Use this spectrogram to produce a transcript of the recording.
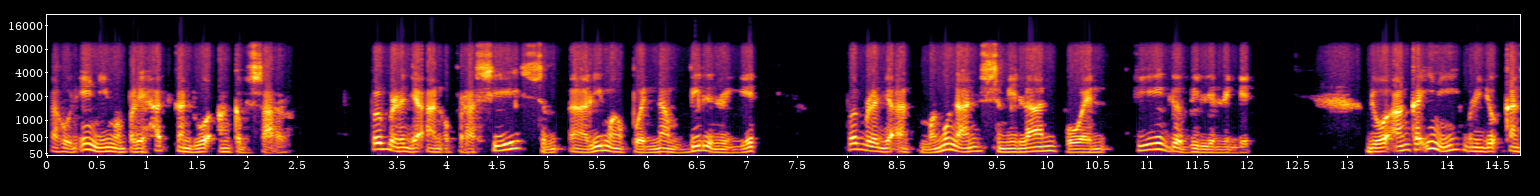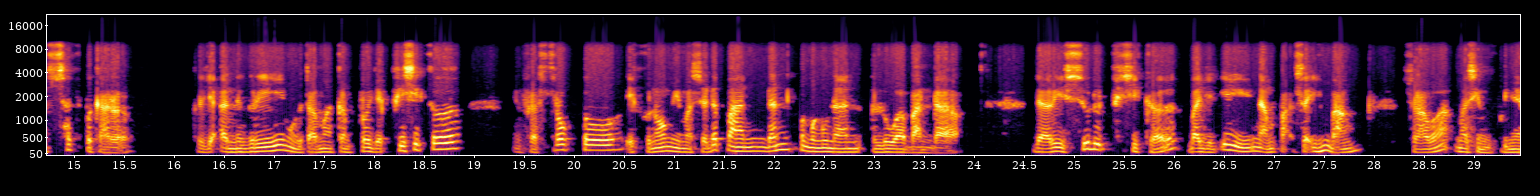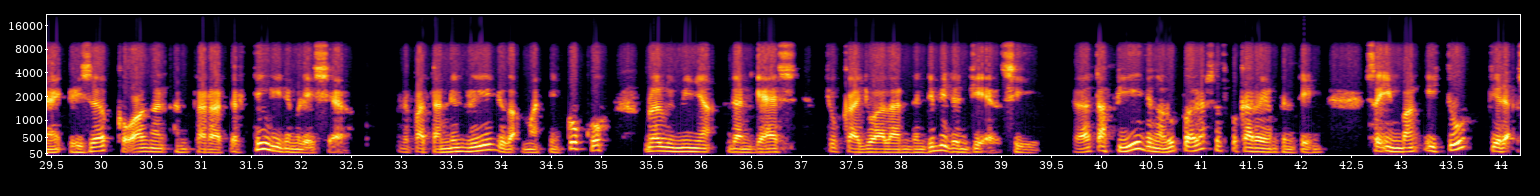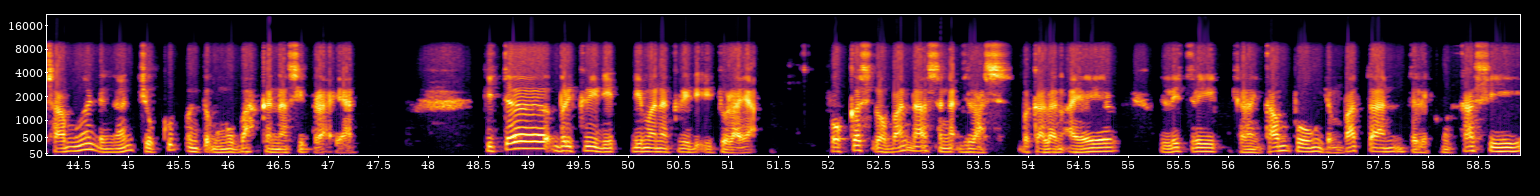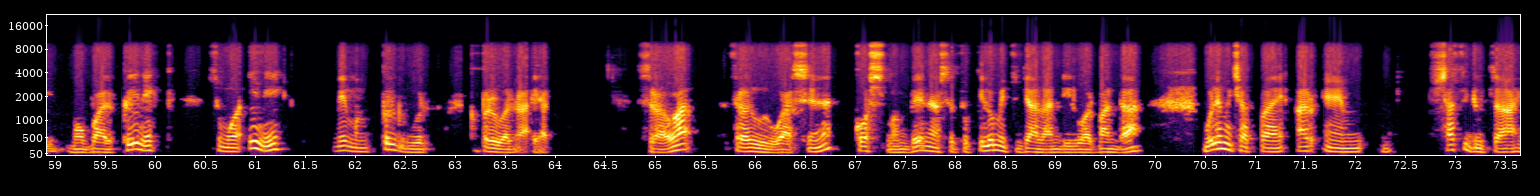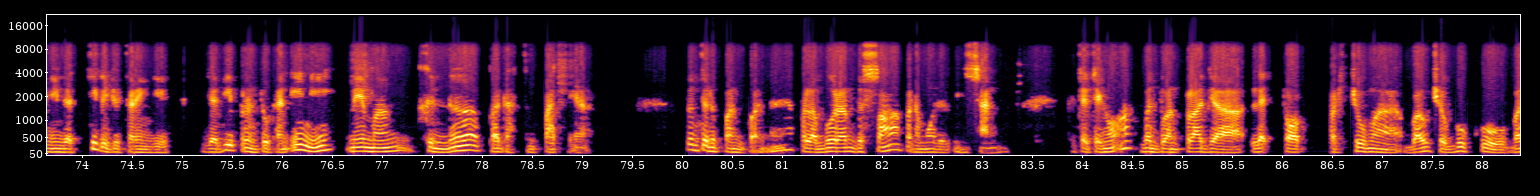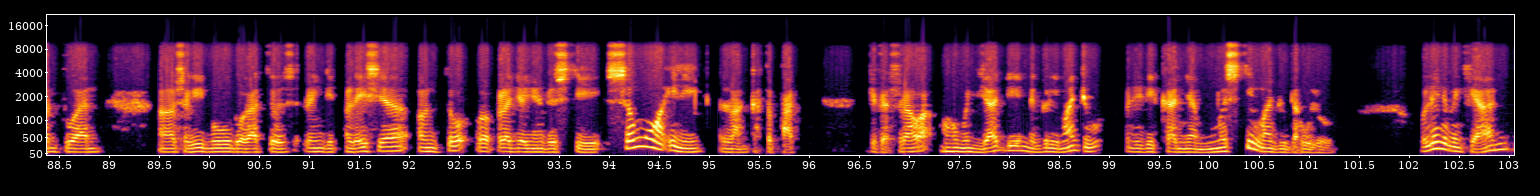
tahun ini memperlihatkan dua angka besar. Perbelanjaan operasi 5.6 eh, bilion ringgit, perbelanjaan pembangunan 3 bilion ringgit. Dua angka ini menunjukkan satu perkara. Kerajaan negeri mengutamakan projek fizikal, infrastruktur, ekonomi masa depan dan pembangunan luar bandar. Dari sudut fizikal, bajet ini nampak seimbang. Sarawak masih mempunyai reserve kewangan antara tertinggi di Malaysia. Pendapatan negeri juga makin kukuh melalui minyak dan gas, cukai jualan dan dividen GLC. Ya, tapi jangan lupa lah satu perkara yang penting. Seimbang itu tidak sama dengan cukup untuk mengubahkan nasib rakyat. Kita beri kredit di mana kredit itu layak. Fokus luar bandar sangat jelas. Bekalan air, elektrik, jalan kampung, jambatan, telekomunikasi, mobile klinik, semua ini memang perlu keperluan rakyat. Sarawak terlalu luas ya kos membina satu kilometer jalan di luar bandar boleh mencapai RM 1 juta hingga 3 juta ringgit. Jadi peruntukan ini memang kena pada tempatnya. Contoh depan puan, eh, pelaburan besar pada model insan. Kita tengok ah, bantuan pelajar, laptop percuma, voucher buku, bantuan uh, 1,200 ringgit Malaysia untuk uh, pelajar universiti. Semua ini langkah tepat jika Sarawak mahu menjadi negeri maju, pendidikannya mesti maju dahulu. Oleh demikian,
